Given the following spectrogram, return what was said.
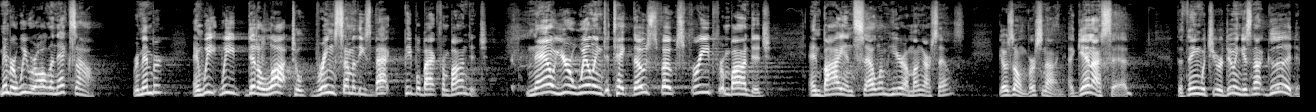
Remember, we were all in exile. Remember? And we, we did a lot to bring some of these back, people back from bondage. Now you're willing to take those folks freed from bondage and buy and sell them here among ourselves? Goes on, verse 9. Again I said, The thing which you are doing is not good.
